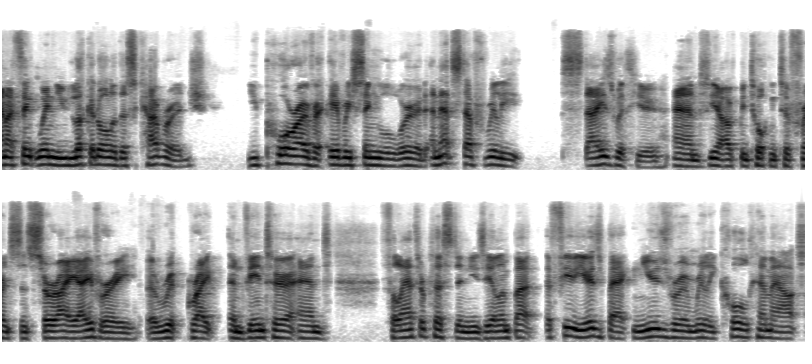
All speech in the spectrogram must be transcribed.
And I think when you look at all of this coverage, you pour over every single word, and that stuff really stays with you. And, you know, I've been talking to, for instance, Sir Ray Avery, a great inventor and philanthropist in New Zealand, but a few years back, Newsroom really called him out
